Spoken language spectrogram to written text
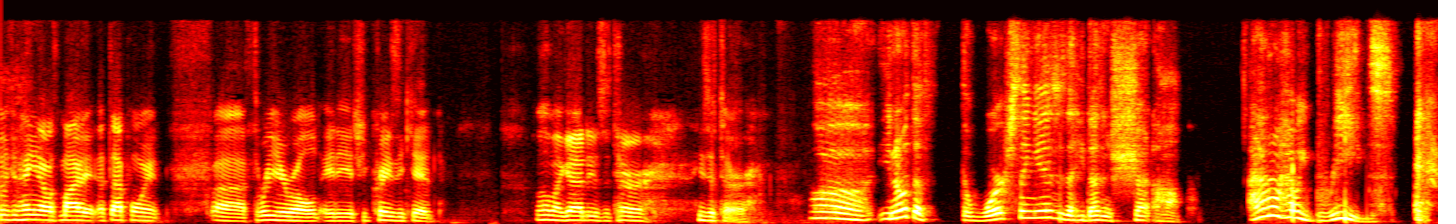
you can hang out with my at that point uh, three-year-old ADHD crazy kid. Oh my god, he's a terror. He's a terror. Oh, you know what the the worst thing is? Is that he doesn't shut up. I don't know how he breathes.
